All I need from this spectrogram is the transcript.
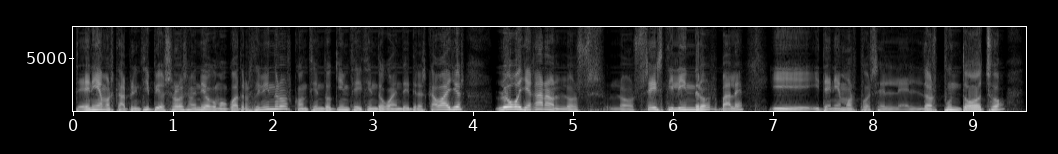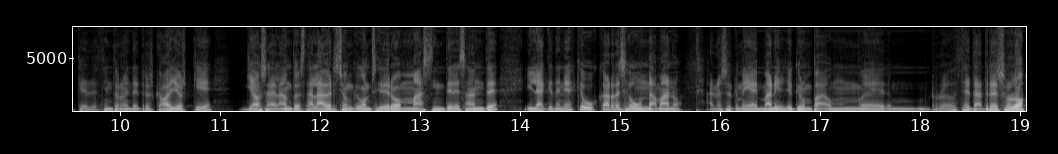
Teníamos que al principio solo se vendió como 4 cilindros, con 115 y 143 caballos. Luego llegaron los, los 6 cilindros, ¿vale? Y, teníamos pues el, 2.8, que es de 193 caballos, que ya os adelanto, está la versión que considero más interesante y la que tenéis que buscar de segunda mano. A no ser que me digáis, Mario, yo quiero un, eh, Z3 solo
